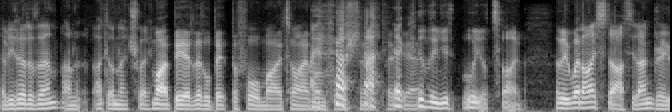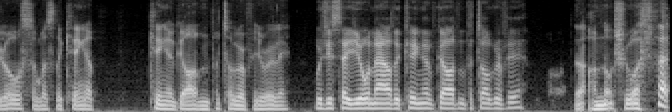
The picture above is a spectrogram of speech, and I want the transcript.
Have you heard of them? I, I don't actually. might be a little bit before my time, unfortunately. It yeah. all your time. I mean, when I started, Andrew Lawson was the king of king of garden photography, really. Would you say you're now the king of garden photography? I'm not sure. sure.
